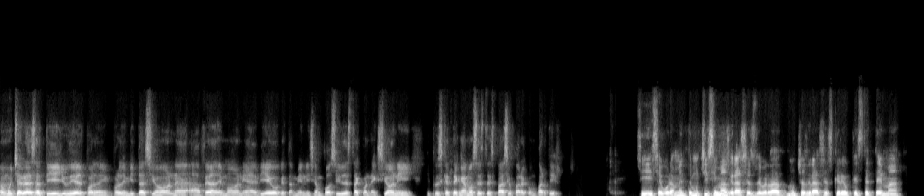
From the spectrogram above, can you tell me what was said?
Muchas gracias a ti, Judiel, por la, invitación, a, a Fera Demón y a Diego, que también hicieron posible esta conexión y, pues que tengamos este espacio para compartir. Sí, seguramente. Muchísimas gracias, de verdad, muchas gracias. Creo que este tema,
